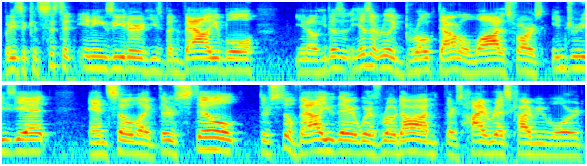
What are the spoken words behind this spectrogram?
but he's a consistent innings eater. He's been valuable. You know, he doesn't he hasn't really broke down a lot as far as injuries yet. And so like there's still there's still value there whereas Rodon there's high risk, high reward,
